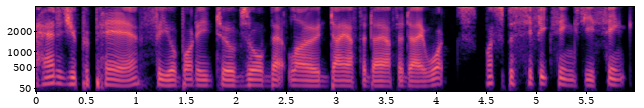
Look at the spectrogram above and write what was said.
how did you prepare for your body to absorb that load day after day after day? What's what specific things do you think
